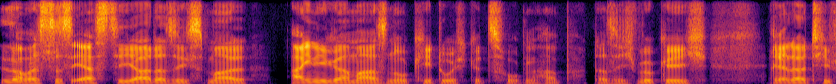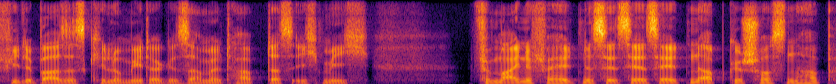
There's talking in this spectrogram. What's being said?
Logisch. Aber es ist das erste Jahr, dass ich es mal einigermaßen okay durchgezogen habe. Dass ich wirklich relativ viele Basiskilometer gesammelt habe, dass ich mich für meine Verhältnisse sehr selten abgeschossen habe.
